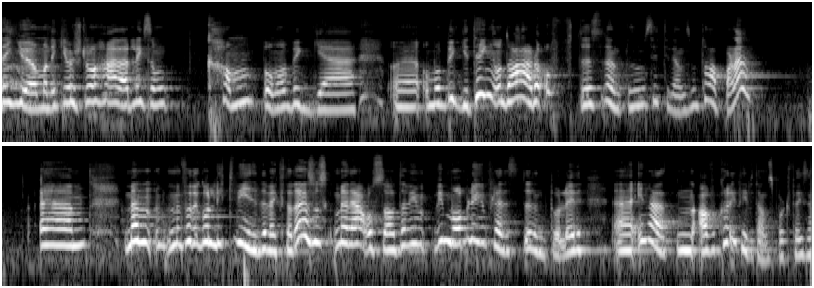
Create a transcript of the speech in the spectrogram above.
Det gjør man ikke i Oslo. Her er det liksom kamp om å bygge, om å bygge ting. Og da er det ofte studentene som sitter igjen som taperne. Um, men, men for å gå litt videre vekk fra det, så mener jeg også at vi, vi må bygge flere studentboliger uh, i nærheten av kollektivtransport f.eks.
